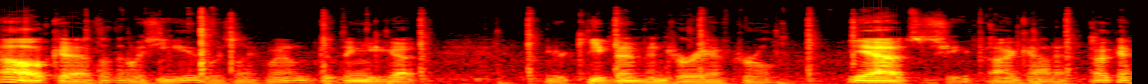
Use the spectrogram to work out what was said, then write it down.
Oh, okay. I thought that was you. It's like, well, good thing you got your keep inventory after all. Yeah, it's a sheep. I got it. Okay.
